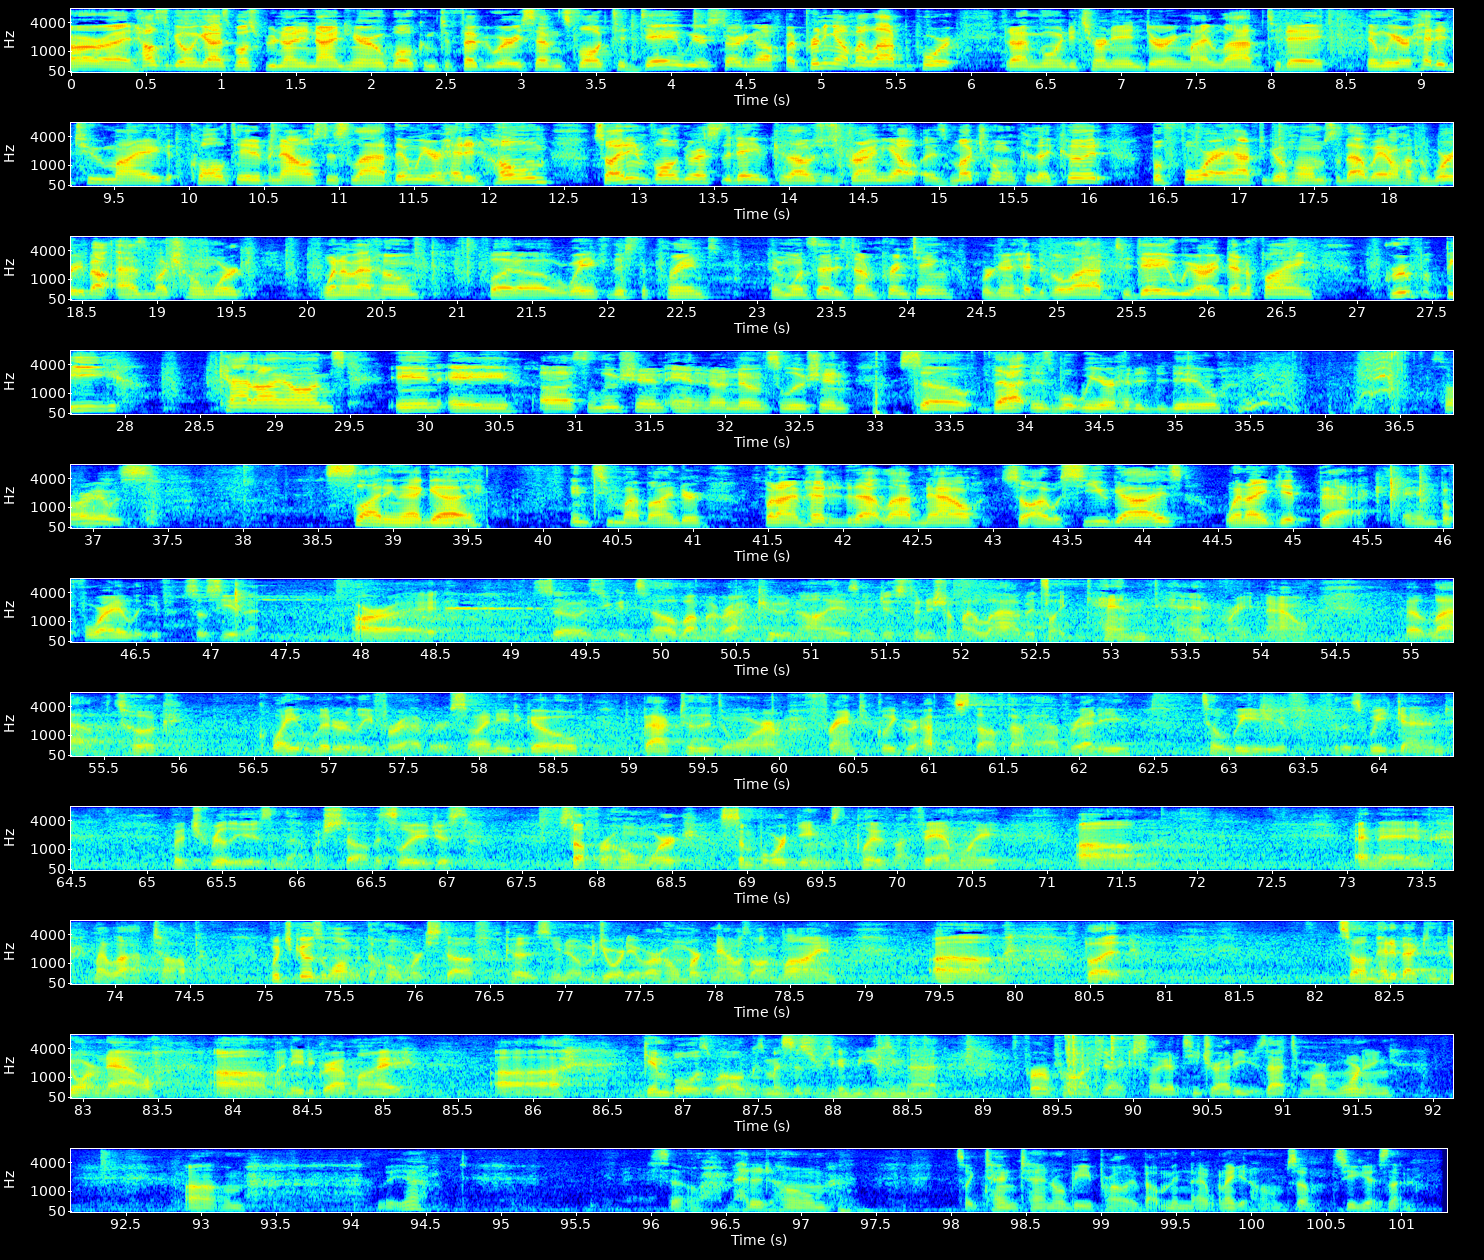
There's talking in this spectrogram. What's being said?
Alright, how's it going guys? Busterboo99 here and welcome to February 7th vlog. Today we are starting off by printing out my lab report that I'm going to turn in during my lab today. Then we are headed to my qualitative analysis lab. Then we are headed home. So I didn't vlog the rest of the day because I was just grinding out as much homework as I could before I have to go home so that way I don't have to worry about as much homework when I'm at home. But uh, we're waiting for this to print. Then once that is done printing, we're going to head to the lab. Today we are identifying group B cations in a uh, solution and an unknown solution. So that is what we are headed to do. Sorry, I was sliding that guy into my binder. But I'm headed to that lab now, so I will see you guys when I get back and before I leave. So see you then. Alright, so as you can tell by my raccoon eyes, I just finished up my lab. It's like 10-10 right now. That lab took quite literally forever. So I need to go back to the dorm, frantically grab the stuff that I have ready to leave for this weekend, which really isn't that much stuff. It's literally just stuff for homework, some board games to play with my family, um, and then my laptop, which goes along with the homework stuff because, you know, majority of our homework now is online. Um, but, so I'm headed back to the dorm now. Um, I need to grab my uh, gimbal as well because my sister's going to be using that for a project. So I got to teach her how to use that tomorrow morning. Um, but yeah. So I'm headed home. It's like 10:10. 10 will be probably about midnight when I get home. So see you guys then.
